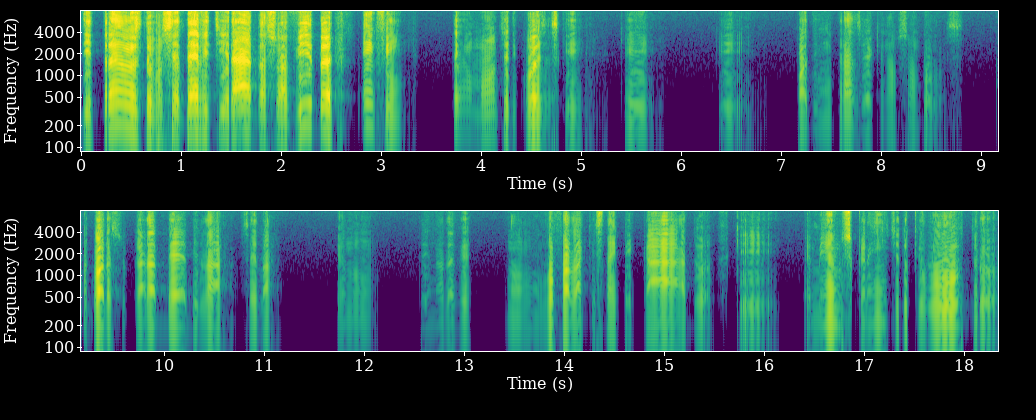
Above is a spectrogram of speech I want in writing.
de trânsito, você deve tirar da sua vida. Enfim, tem um monte de coisas que, que, que podem trazer que não são boas. Agora, se o cara bebe lá, sei lá, eu não tenho nada a ver, não vou falar que está em pecado, que é menos crente do que o outro,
